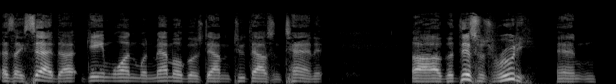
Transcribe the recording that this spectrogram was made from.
as I said, uh, game one when Memo goes down in 2010. It, uh, but this was Rudy. And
